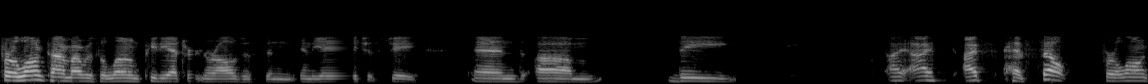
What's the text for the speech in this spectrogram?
for a long time I was the lone pediatric neurologist in in the HSG, and um, the I, I I have felt for a long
